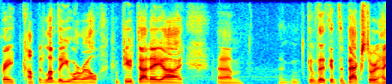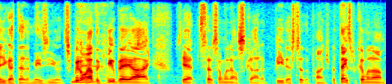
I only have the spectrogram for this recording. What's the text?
great company. Love the URL, compute.ai. Um, let's get the backstory on how you got that amazing. unit. So we don't have the Cube AI yet, so someone else got it, beat us to the punch. But thanks for coming on.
